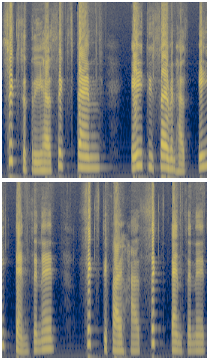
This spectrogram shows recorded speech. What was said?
63 has 6 tens, 87 has 8 tens in it, 65 has 6 tens in it,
